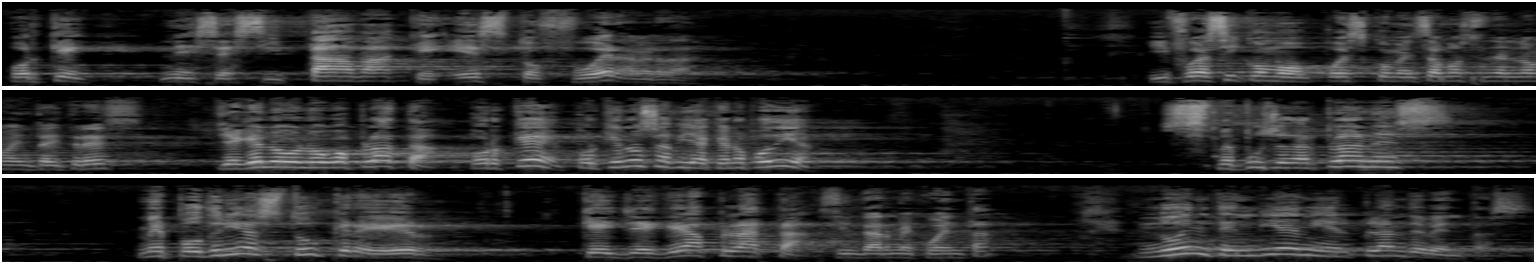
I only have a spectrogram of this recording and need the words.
Porque necesitaba que esto fuera verdad. Y fue así como, pues comenzamos en el 93. Llegué luego, luego a plata. ¿Por qué? Porque no sabía que no podía. Me puse a dar planes. ¿Me podrías tú creer que llegué a plata sin darme cuenta? No entendía ni el plan de ventas.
